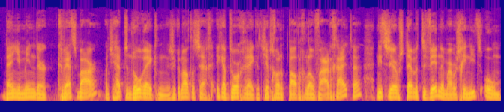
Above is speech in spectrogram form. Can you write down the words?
ben je minder kwetsbaar. Want je hebt een doorrekening. Dus je kan altijd zeggen: Ik heb doorgerekend. Je hebt gewoon een bepaalde geloofwaardigheid. Hè? Niet zozeer om stemmen te winnen, maar misschien niet om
